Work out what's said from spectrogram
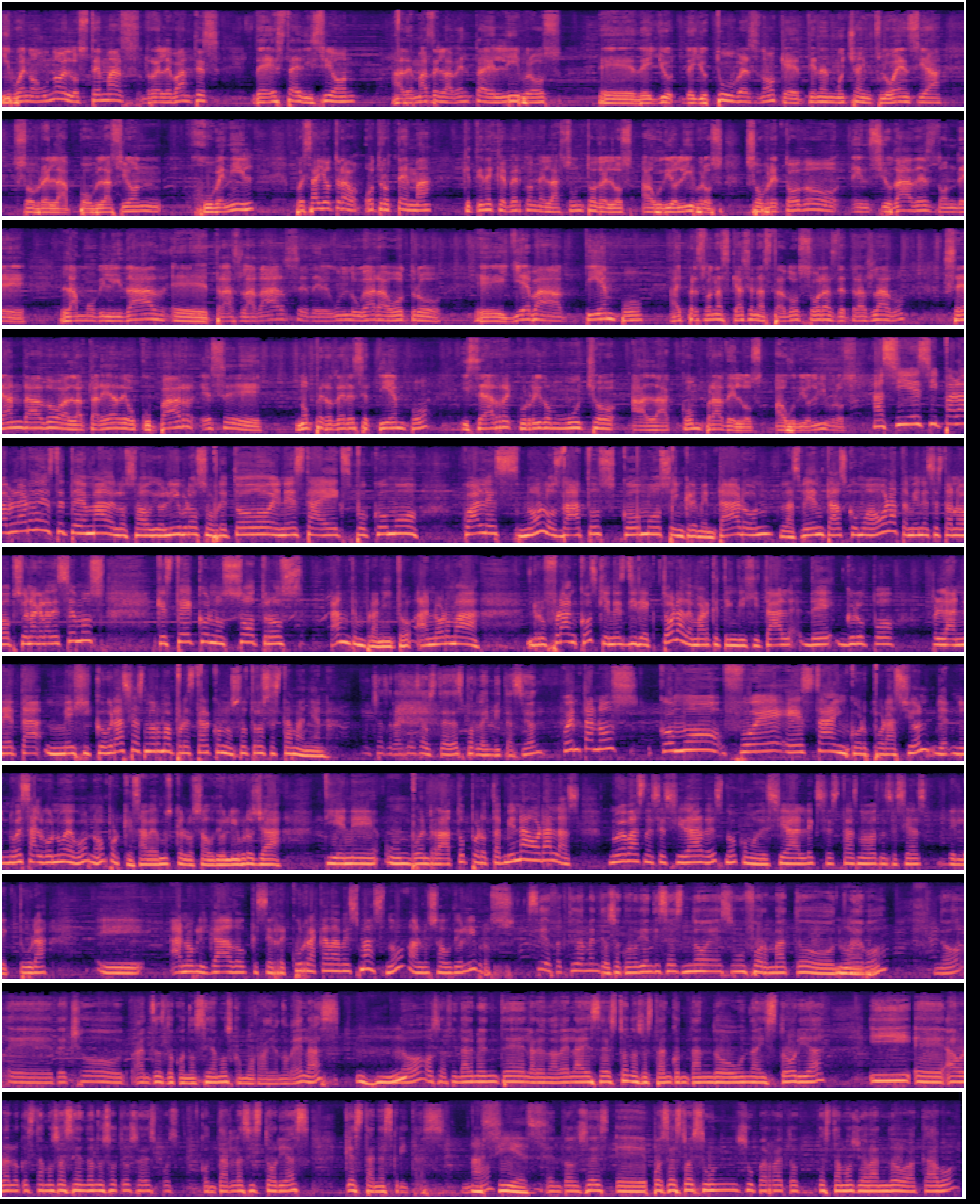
Y bueno, uno de los temas relevantes de esta edición, además de la venta de libros eh, de, de youtubers, ¿no? Que tienen mucha influencia sobre la población juvenil, pues hay otra, otro tema que tiene que ver con el asunto de los audiolibros, sobre todo en ciudades donde la movilidad, eh, trasladarse de un lugar a otro eh, lleva tiempo, hay personas que hacen hasta dos horas de traslado, se han dado a la tarea de ocupar ese, no perder ese tiempo y se ha recurrido mucho a la compra de los audiolibros. Así es, y para hablar de este tema de los audiolibros, sobre todo en esta expo, ¿cómo cuáles, ¿no? Los datos, cómo se incrementaron las ventas, cómo ahora también es esta nueva opción. Agradecemos que esté con nosotros tan tempranito a Norma Rufrancos, quien es directora de marketing digital de Grupo Planeta México. Gracias, Norma, por estar con nosotros esta mañana. Muchas gracias a ustedes por la invitación. Cuéntanos cómo fue esta incorporación. No es algo nuevo, ¿no? Porque sabemos que los audiolibros ya tiene un buen rato, pero también ahora las nuevas necesidades, ¿no? Como decía Alex, estas nuevas necesidades de lectura eh, han obligado que se recurra cada vez más, ¿no? A los audiolibros. Sí, efectivamente. O sea, como bien dices, no es un formato nuevo ¿no? Eh, de hecho, antes lo conocíamos como radionovelas, ¿no? O sea, finalmente la radionovela es esto, nos están contando una historia y eh, ahora lo que estamos haciendo nosotros es pues contar las historias que están escritas. Así es. Entonces, eh, pues esto es un súper reto que estamos llevando a cabo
